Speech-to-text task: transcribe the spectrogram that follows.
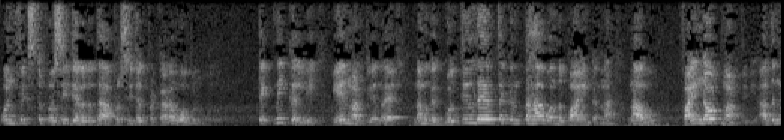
ಒಂದು ಫಿಕ್ಸ್ಡ್ ಪ್ರೊಸೀಜರ್ ಇರುತ್ತೆ, ಆ ಪ್ರೊಸೀಜರ್ ಪ್ರಕಾರ ಹೋಗ್ಬಿಡ್ಬೋದು. ಟೆಕ್ನಿಕ್ ಅಲ್ಲಿ ಏನ್ ಮಾಡ್ತೀವಿ ಅಂದ್ರೆ ನಮಗೆ ಗೊತ್ತಿಲ್ಲದೆ ಇರತಕ್ಕಂತಹ ಒಂದು ಪಾಯಿಂಟ್ ಅನ್ನ ನಾವು ಫೈಂಡ್ ಔಟ್ ಮಾಡ್ತೀವಿ. ಅದನ್ನ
